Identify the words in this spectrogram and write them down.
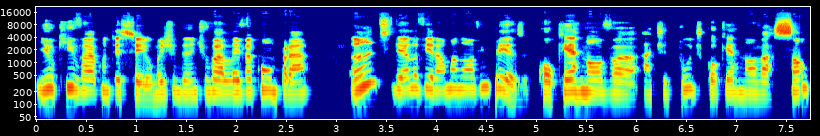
E o que vai acontecer? Uma gigante vai lá e vai comprar antes dela virar uma nova empresa. Qualquer nova atitude, qualquer nova ação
